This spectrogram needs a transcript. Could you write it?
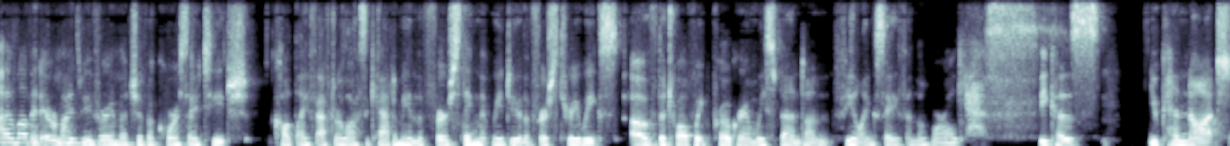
I love it. It reminds me very much of a course I teach called Life After Loss Academy. And the first thing that we do, the first three weeks of the 12 week program, we spend on feeling safe in the world. Yes. Because you cannot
